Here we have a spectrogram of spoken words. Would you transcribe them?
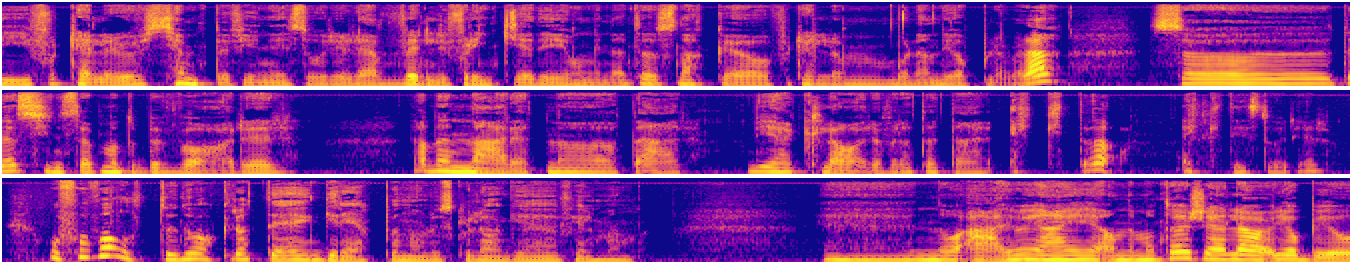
de forteller jo kjempefine historier. De er veldig flinke, de ungene, til å snakke og fortelle om hvordan de opplever det. Så det syns jeg på en måte bevarer ja, den nærheten og at det er Vi er klare for at dette er ekte, da. Ekte historier. Hvorfor valgte du akkurat det grepet når du skulle lage filmen? Eh, nå er jo jeg animatør, så jeg jobber jo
